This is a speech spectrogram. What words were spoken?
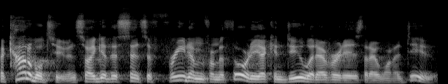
accountable to. And so I get this sense of freedom from authority. I can do whatever it is that I want to do.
